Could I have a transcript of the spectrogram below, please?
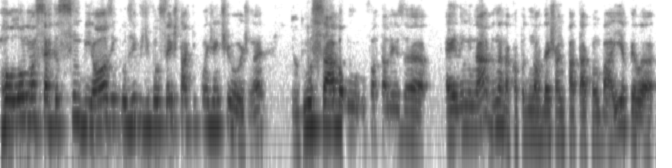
rolou uma certa simbiose, inclusive de você estar aqui com a gente hoje, né? No sábado, o Fortaleza é eliminado né, na Copa do Nordeste ao empatar com o Bahia pela,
